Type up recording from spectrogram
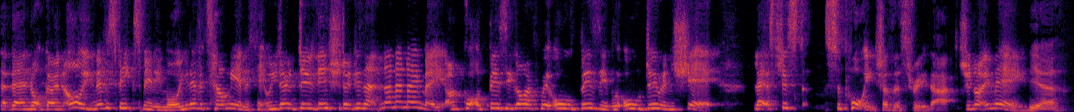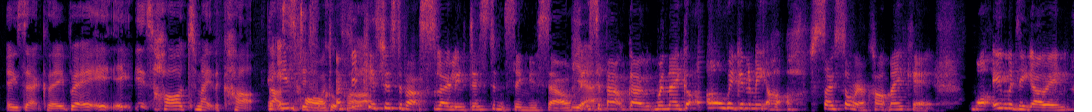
that they're not going, oh, you never speak to me anymore, you never tell me anything, or you don't do this, you don't do that. No, no, no, mate. I've got a busy life. We're all busy. We're all doing shit. Let's just support each other through that. Do you know what I mean? Yeah, exactly. But it, it, it's hard to make the cut. That's it is hard. difficult I think it's just about slowly distancing yourself. Yeah. It's about going when they go, oh, we're going to meet. Oh, oh, so sorry, I can't make it. While inwardly going,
